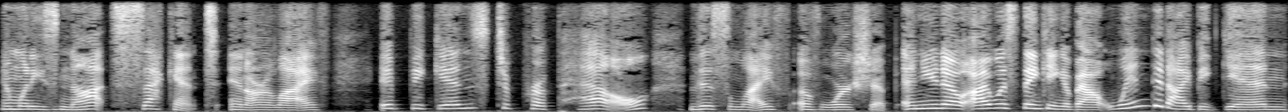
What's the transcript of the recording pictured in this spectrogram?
and when he's not second in our life it begins to propel this life of worship. And you know, I was thinking about when did I begin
